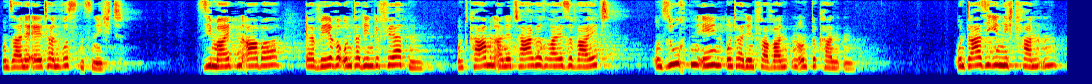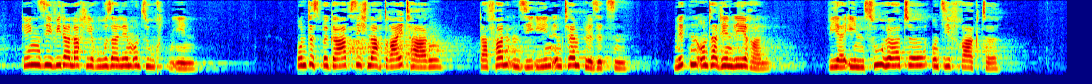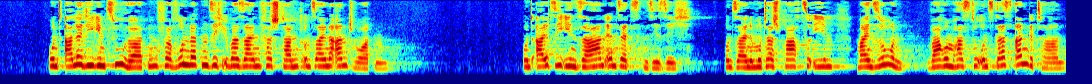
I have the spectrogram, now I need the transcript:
und seine Eltern wussten's nicht. Sie meinten aber, er wäre unter den Gefährten und kamen eine Tagesreise weit und suchten ihn unter den Verwandten und Bekannten. Und da sie ihn nicht fanden, gingen sie wieder nach Jerusalem und suchten ihn. Und es begab sich nach drei Tagen, da fanden sie ihn im Tempel sitzen, mitten unter den Lehrern, wie er ihnen zuhörte und sie fragte. Und alle, die ihm zuhörten, verwunderten sich über seinen Verstand und seine Antworten. Und als sie ihn sahen, entsetzten sie sich. Und seine Mutter sprach zu ihm, Mein Sohn, warum hast du uns das angetan?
